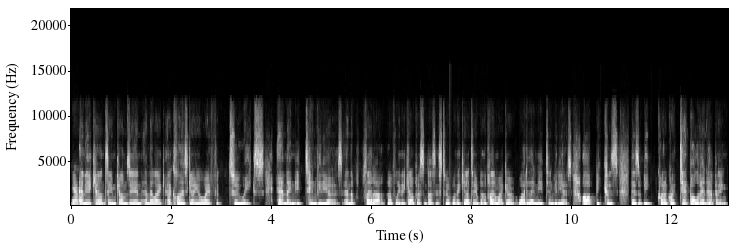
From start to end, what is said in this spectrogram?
yep. and the account team comes in and they're like, "Our client's going away for two weeks, and they need ten videos." And the planner, hopefully the account person does this too, or the account team, but the planner might go, "Why do they need ten videos?" Oh, because there's a big quote unquote tent pole event happening,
